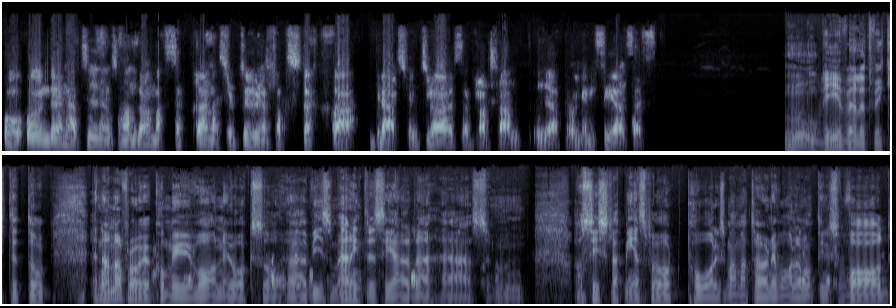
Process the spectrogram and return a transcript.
och, och under den här tiden så handlar det om att sätta den här strukturen för att stötta gräsrotsrörelsen framförallt i att organisera sig. Mm, det är väldigt viktigt och en annan fråga kommer ju vara nu också, eh, vi som är intresserade, eh, som har sysslat med e-sport på liksom, amatörnivå eller någonting, så vad,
